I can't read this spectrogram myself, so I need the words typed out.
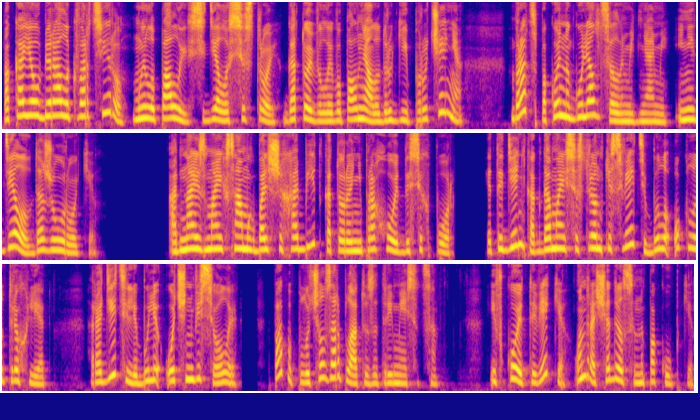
Пока я убирала квартиру, мыла полы, сидела с сестрой, готовила и выполняла другие поручения, брат спокойно гулял целыми днями и не делал даже уроки. Одна из моих самых больших обид, которая не проходит до сих пор, это день, когда моей сестренке Свете было около трех лет. Родители были очень веселые. Папа получил зарплату за три месяца и в кои-то веки он расщедрился на покупки.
